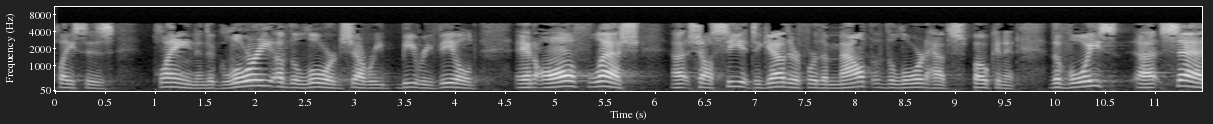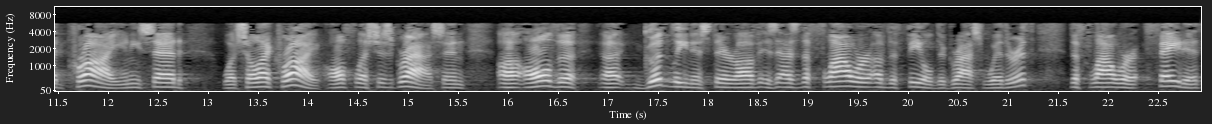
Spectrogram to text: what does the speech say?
places plain. And the glory of the Lord shall re, be revealed, and all flesh uh, shall see it together, for the mouth of the Lord hath spoken it. The voice uh, said, Cry, and he said, what shall I cry? All flesh is grass, and uh, all the uh, goodliness thereof is as the flower of the field. The grass withereth, the flower fadeth,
